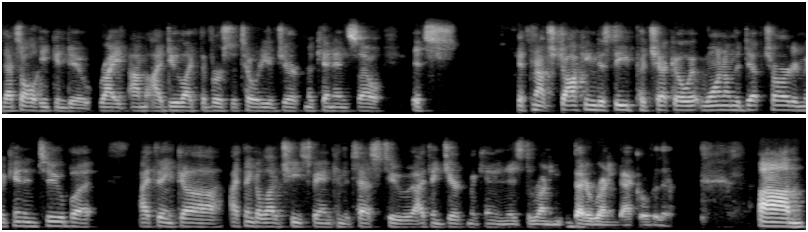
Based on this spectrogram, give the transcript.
that's all he can do, right? Um, I do like the versatility of Jerick McKinnon. So it's it's not shocking to see Pacheco at one on the depth chart and McKinnon two, but I think uh, I think a lot of Chiefs fan can attest to. I think Jerick McKinnon is the running better running back over there. Um,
